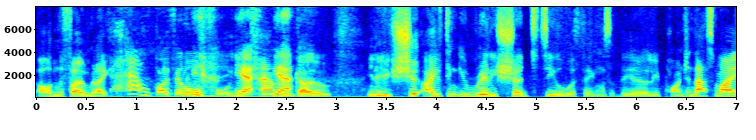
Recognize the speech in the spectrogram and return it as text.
on the phone, be like, "Help! I feel awful." You Yeah, can go. You know, you should. I think you really should deal with things at the early point. and that's my.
